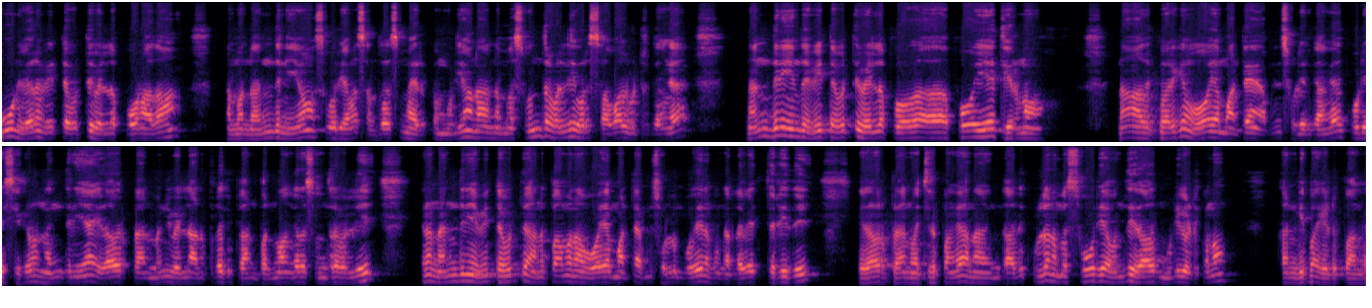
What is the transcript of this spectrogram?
மூணு பேரும் வீட்டை விட்டு வெளில போனாதான் நம்ம நந்தினியும் சூர்யாவும் சந்தோஷமா இருக்க முடியும். ஆனால் நம்ம சுந்தரவள்ளி ஒரு சவால் விட்டுருக்காங்க. நந்தினி இந்த வீட்டை விட்டு வெளில போக போயே தீரணும். நான் அதுக்கு வரைக்கும் ஓய மாட்டேன் அப்படின்னு சொல்லியிருக்காங்க. கூடிய சீக்கிரம் நந்தினியா ஏதாவது ஒரு பிளான் பண்ணி வெளில அனுப்புறதுக்கு பிளான் பண்ணுவாங்க சுந்தரவள்ளி ஏன்னா நந்தினியை வீட்டை விட்டு அனுப்பாம நான் ஓய மாட்டேன் அப்படின்னு சொல்லும்போதே நமக்கு நல்லாவே தெரியுது. ஏதாவது ஒரு பிளான் வச்சிருப்பாங்க. ஆனால் அதுக்குள்ள நம்ம சூர்யா வந்து ஏதாவது முடிவு எடுக்கணும். கண்டிப்பா எடுப்பாங்க.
